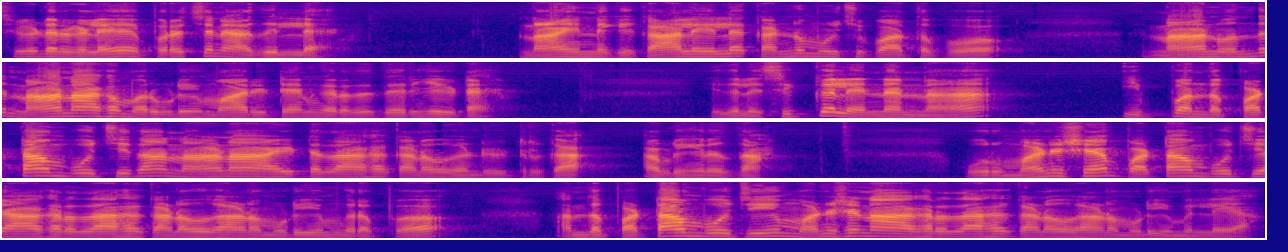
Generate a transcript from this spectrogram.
சீடர்களே பிரச்சனை அது இல்லை. நான் இன்னைக்கு காலையில் கண்ணு முழிச்சு பார்த்தப்போ நான் வந்து நானாக மறுபடியும் மாறிட்டேங்கிறத தெரிஞ்சுக்கிட்டேன். இதில் சிக்கல் என்னென்னா இப்போ அந்த பட்டாம்பூச்சி தான் நானாக ஆயிட்டதாக கனவு கண்டுகிட்டு இருக்கா அப்படிங்கிறது தான் ஒரு மனுஷன் பட்டாம்பூச்சி ஆகிறதாக கனவு காண முடியுங்கிறப்போ அந்த பட்டாம்பூச்சியும் மனுஷனாக ஆகிறதாக கனவு காண முடியும் இல்லையா?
